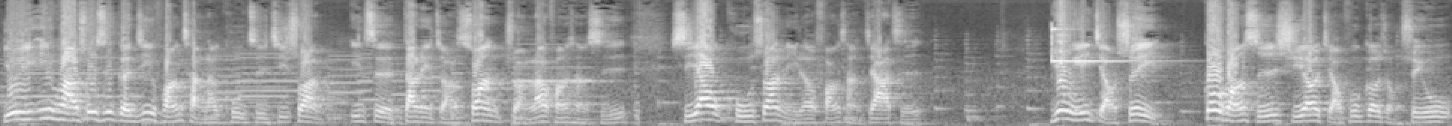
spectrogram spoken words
由于印花税是根据房产的估值计算，因此当你转算转让房产时，需要估算你的房产价值，用于缴税。购房时需要缴付各种税务。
